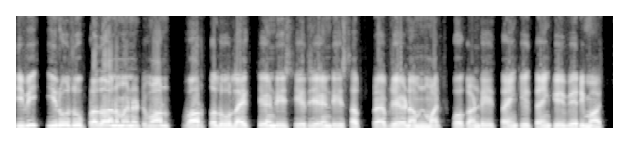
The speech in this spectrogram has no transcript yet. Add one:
ఇవి ఈరోజు ప్రధానమైనటువంటి వార్తలు. లైక్ చేయండి షేర్ చేయండి సబ్స్క్రైబ్ చేయడం మర్చిపోకండి. Thank you thank you very much.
